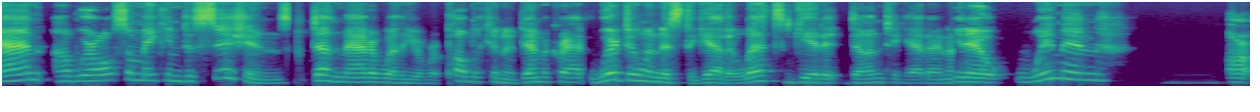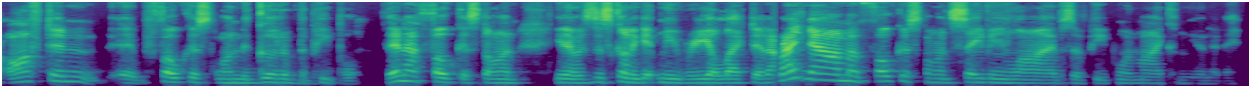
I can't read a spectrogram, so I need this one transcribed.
and uh, we're also making decisions. Doesn't matter whether you're republican or democrat we're doing this together. Let's get it done together. And you know women are often eh, focused on the good of the people. They're not focused on you know is this going to get me reelected? Right now i'm focused on saving lives of people in my community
